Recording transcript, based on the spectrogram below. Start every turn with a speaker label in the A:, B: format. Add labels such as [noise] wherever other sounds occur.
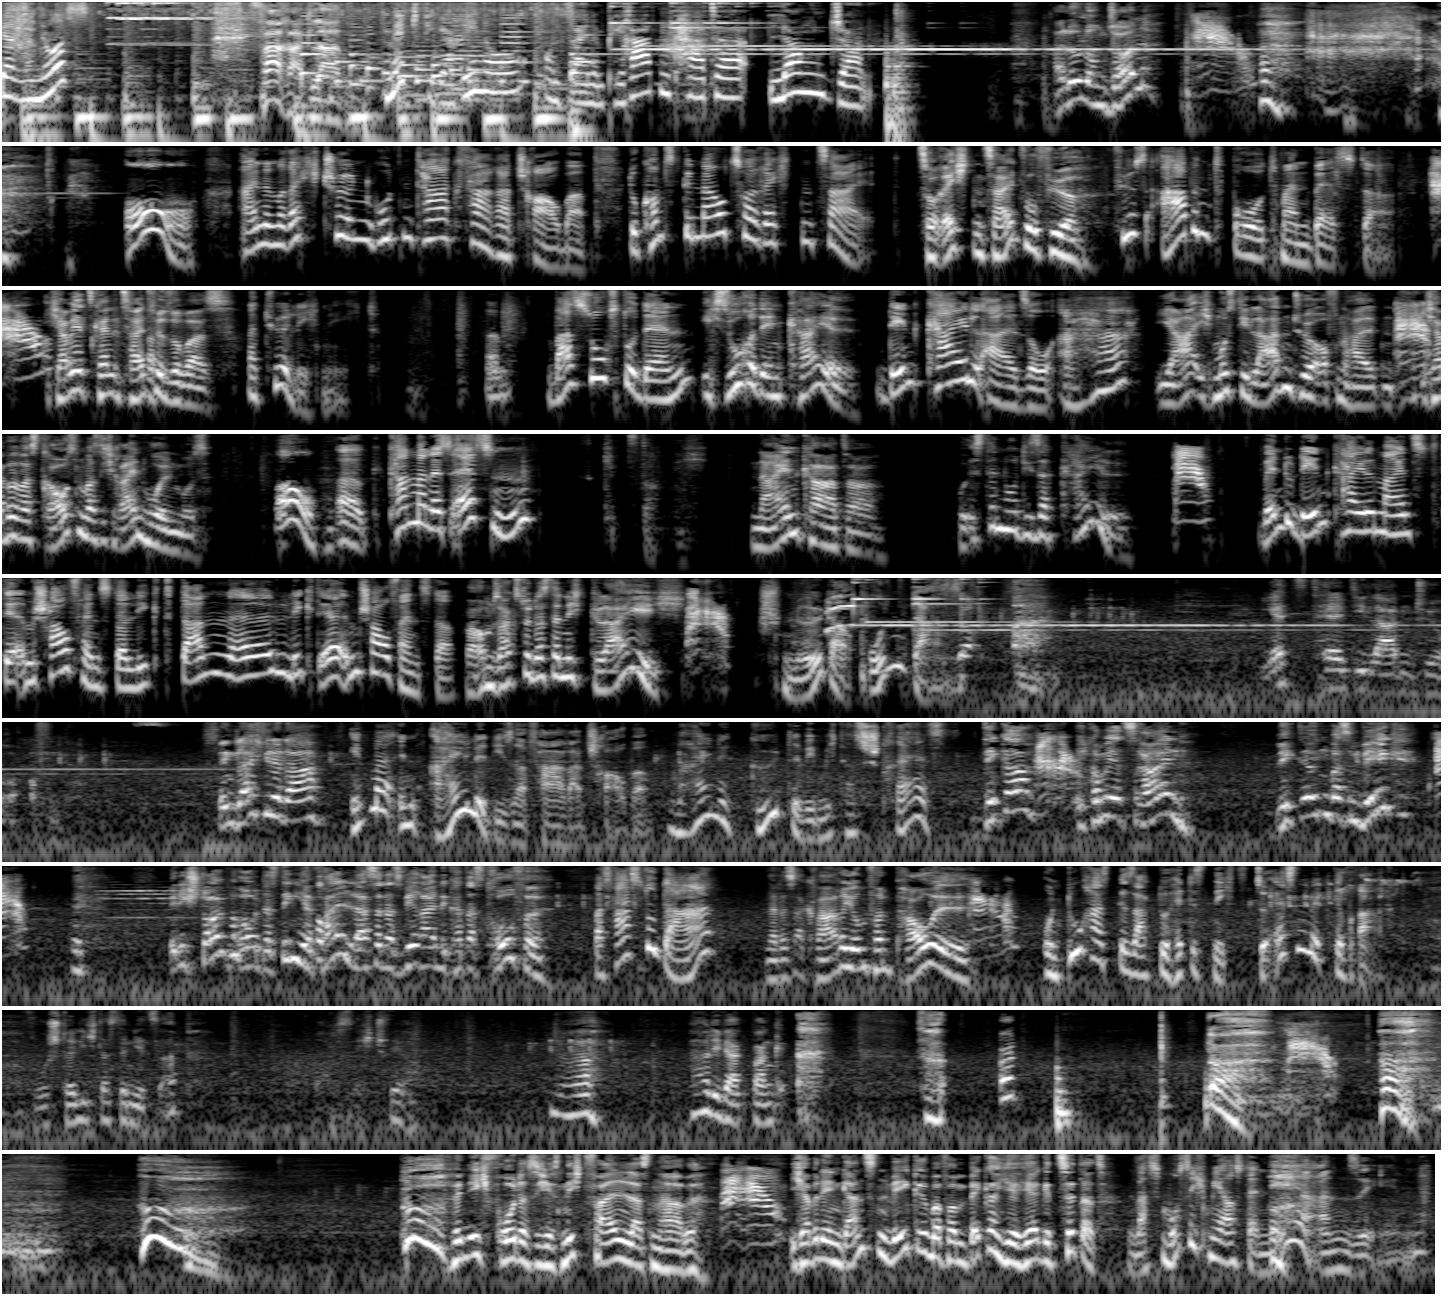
A: Figarinos
B: Fahrradladen.
A: mit Figarino und seinem Piratenkater Long John.
B: Hallo Long John?
C: Oh, einen recht schönen guten Tag, Fahrradschrauber. Du kommst genau zur rechten Zeit.
B: Zur rechten Zeit? Wofür?
C: Fürs Abendbrot, mein Bester.
B: Ich habe jetzt keine Zeit für sowas.
C: Natürlich nicht. Ähm, was suchst du denn?
B: Ich suche den Keil.
C: Den Keil also. Aha.
B: Ja, ich muss die Ladentür offen halten. Ich habe was draußen, was ich reinholen muss.
C: Oh, äh, kann man es essen?
B: Das gibt's doch nicht. Nein, Kater. Wo ist denn nur dieser Keil?
C: Wenn du den Keil meinst, der im Schaufenster liegt, dann äh, liegt er im Schaufenster.
B: Warum sagst du das denn nicht gleich?
C: Schnöder Undank.
B: Jetzt hält die Ladentüre offen. Bin gleich wieder da.
C: Immer in Eile, dieser Fahrradschrauber. Meine Güte, wie mich das stresst.
B: Dicker, ich komme jetzt rein. Liegt irgendwas im Weg? Wenn ich stolpere und das Ding hier fallen lasse, das wäre eine Katastrophe.
C: Was hast du da?
B: Na, das Aquarium von Paul.
C: Und du hast gesagt, du hättest nichts zu essen mitgebracht.
B: Wo stelle ich das denn jetzt ab? Oh, das ist echt schwer. Ja, ja die Werkbank. So. Und. Oh. Bin ich froh, dass ich es nicht fallen lassen habe. Ich habe den ganzen Weg über vom Bäcker hierher gezittert.
C: Das muss ich mir aus der Nähe ansehen.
